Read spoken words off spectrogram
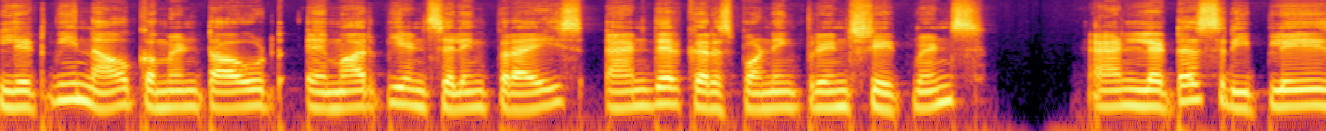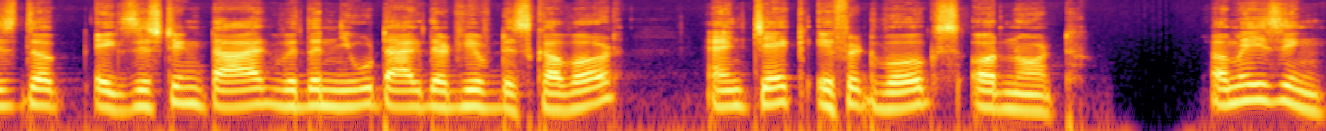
Let me now comment out MRP and selling price and their corresponding print statements. And let us replace the existing tag with the new tag that we have discovered and check if it works or not. Amazing,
